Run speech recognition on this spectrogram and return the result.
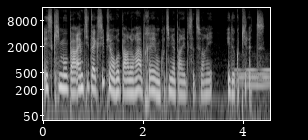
Esquimau par M Petit Taxi, puis on reparlera après, on continue à parler de cette soirée et de copilote.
